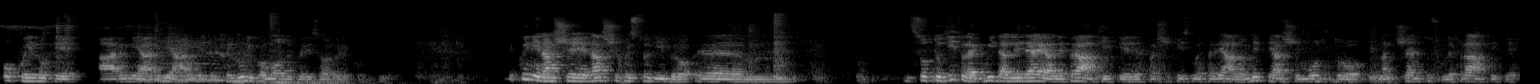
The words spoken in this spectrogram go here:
o quello che armi, armi, armi, perché è l'unico modo per risolvere il conflitto. E quindi nasce, nasce questo libro. Ehm, il sottotitolo è Guida alle idee e alle pratiche del pacifismo italiano. A me piace molto l'accento sulle pratiche,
